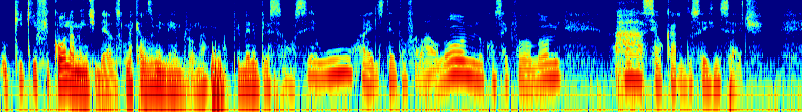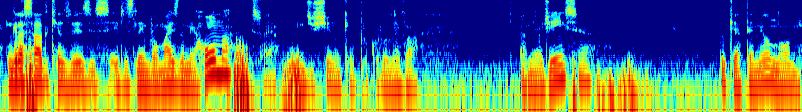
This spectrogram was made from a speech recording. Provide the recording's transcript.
o que, que ficou na mente delas, como é que elas me lembram, né? A primeira impressão. O. Aí eles tentam falar o nome, não conseguem falar o nome. Ah, você é o cara do 6 em 7. Engraçado que às vezes eles lembram mais da minha Roma, isso é, um destino que eu procuro levar a minha audiência, do que até meu nome.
